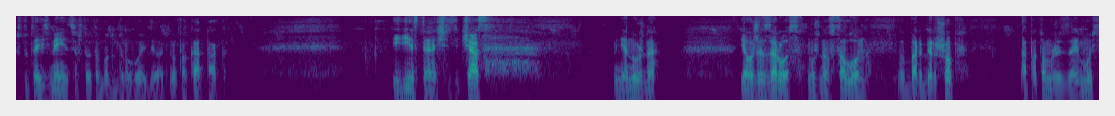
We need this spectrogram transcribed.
что-то изменится, что-то буду другое делать. Но пока так. Единственное, сейчас мне нужно Я уже зарос. Нужно в салон, в барбершоп, а потом уже займусь.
